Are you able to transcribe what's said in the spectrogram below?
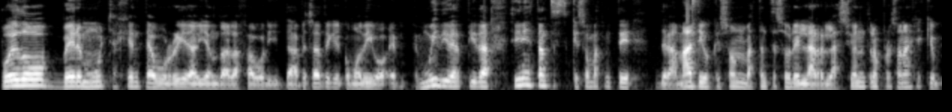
puedo ver mucha gente aburrida viendo a la favorita, a pesar de que, como digo, es, muy divertida. Tiene instantes que son bastante dramáticos, que son bastante sobre la relación entre los personajes, que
